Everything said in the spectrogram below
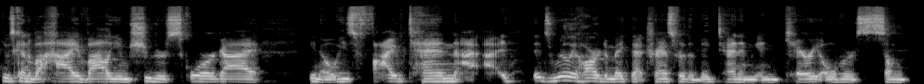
he was kind of a high volume shooter scorer guy. You know, he's 5'10. I, I, it's really hard to make that transfer to the Big Ten and, and carry over some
